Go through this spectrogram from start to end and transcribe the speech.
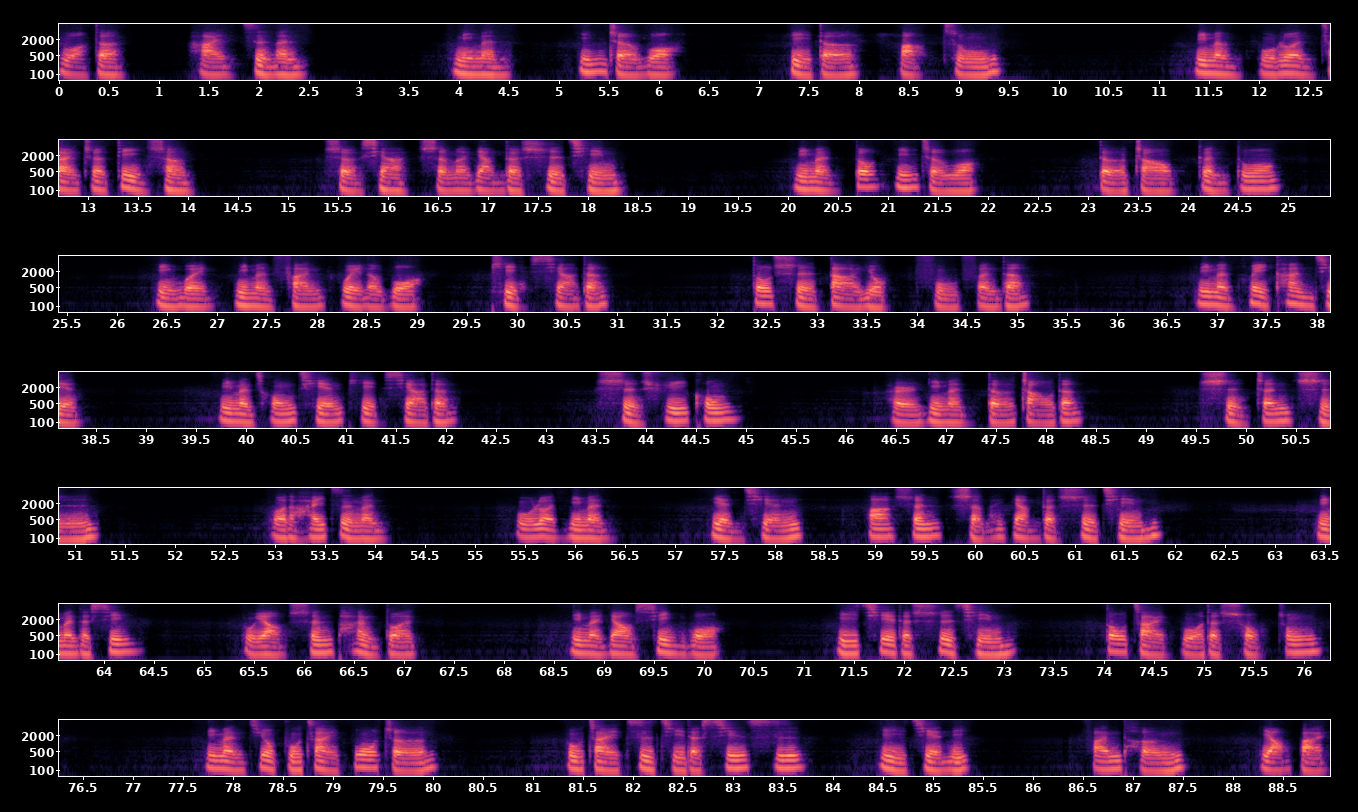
我的孩子们，你们因着我必得饱足。你们无论在这地上设下什么样的事情，你们都因着我得着更多，因为你们凡为了我撇下的，都是大有福分的。你们会看见。你们从前撇下的是虚空，而你们得着的是真实。我的孩子们，无论你们眼前发生什么样的事情，你们的心不要生判断。你们要信我，一切的事情都在我的手中，你们就不再波折，不在自己的心思意见里翻腾。摇摆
